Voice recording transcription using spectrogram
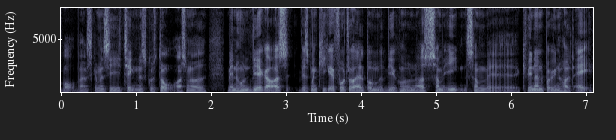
hvor, hvad skal man sige, tingene skulle stå og sådan noget. Men hun virker også, hvis man kigger i fotoalbummet, virker hun også som en, som øh, kvinderne på øen holdt af.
